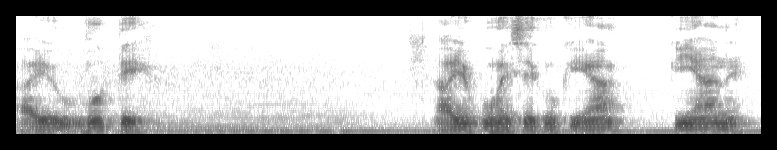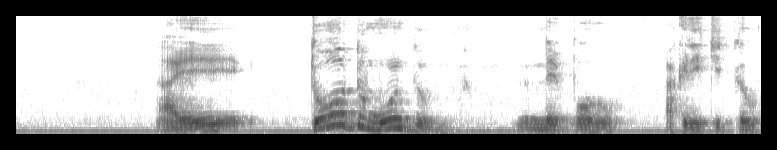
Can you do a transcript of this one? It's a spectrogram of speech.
Aí eu voltei. Aí eu conversei com o Quinhá, Quinhá, né? Aí todo mundo, meu povo, acreditou.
